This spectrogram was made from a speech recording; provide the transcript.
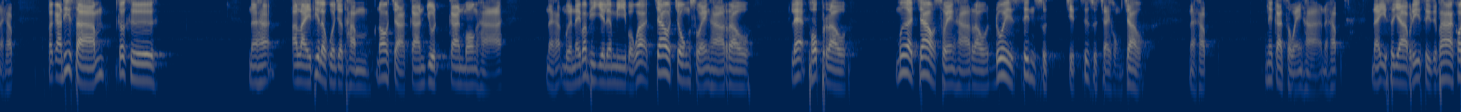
นะครับ ประการที่ 3 ก็คือนะฮะอะไรที่เราควรจะทำนอกจากการหยุดการมองหานะครับเหมือนในบัมพีเยเรมีบอกว่าเจ้าจงแสวงหาเรา และพบเราเมื่อเจ้าแสวงหาเราด้วยสิ้นสุดจิตสิ้นสุดใจของเจ้านะครับในการแสวงหานะครับ ในอิสยาห์บทที่ 45 ข้อ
